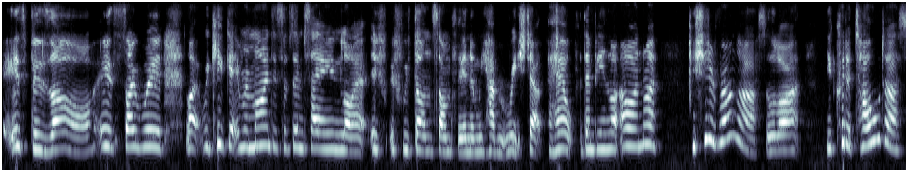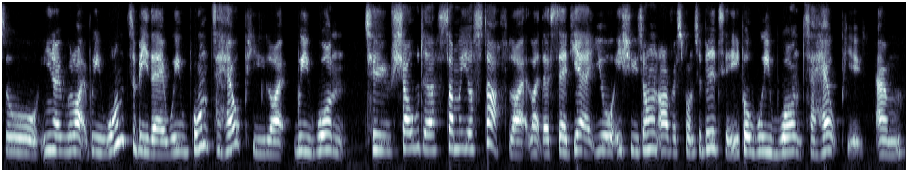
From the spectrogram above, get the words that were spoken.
It's bizarre. It's so weird. Like we keep getting reminders of them saying like if, if we've done something and we haven't reached out for help for them being like oh no you should have rung us or like you could have told us or you know like we want to be there. We want to help you. Like we want to shoulder some of your stuff. Like like they've said yeah your issues aren't our responsibility but we want to help you. And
